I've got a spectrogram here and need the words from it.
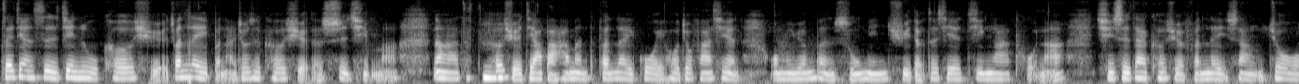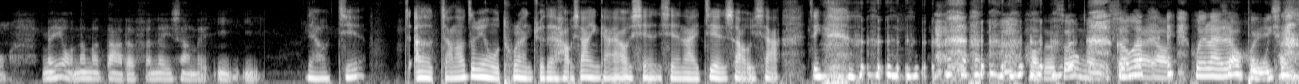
这件事进入科学分类，本来就是科学的事情嘛。那科学家把它们分类过以后，就发现我们原本俗名取的这些金啊、豚啊，其实在科学分类上就没有那么大的分类上的意义。了解。呃，讲到这边，我突然觉得好像应该要先先来介绍一下今天。好的，所以我们 赶快要回来要补一下。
